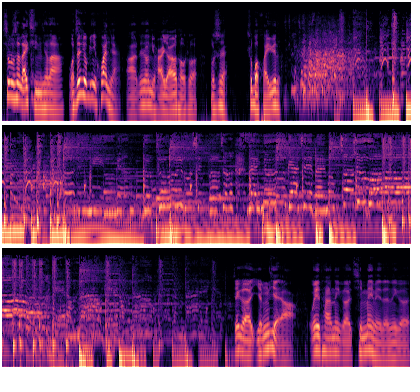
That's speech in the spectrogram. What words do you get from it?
是不是来亲戚了？我这就给你换去啊！这时候女孩摇摇头说：“不是，是我怀孕了。”这个莹姐啊，为她那个亲妹妹的那个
